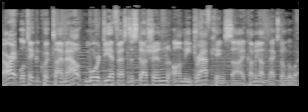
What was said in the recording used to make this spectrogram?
All right, we'll take a quick time out. More DFS discussion on the DraftKings side coming up next. Don't go away.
